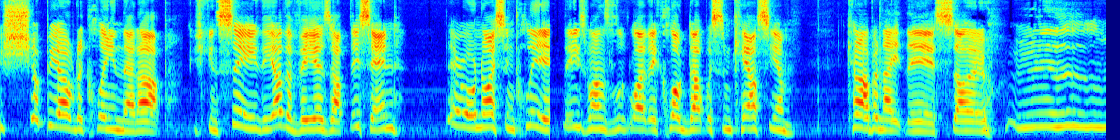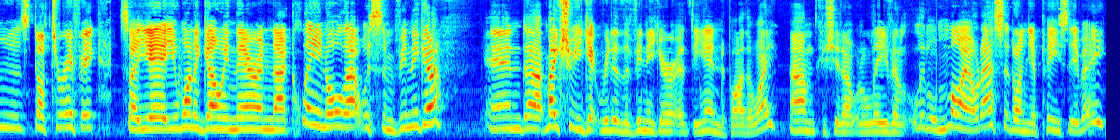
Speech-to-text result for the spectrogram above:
we should be able to clean that up. Because you can see the other vias up this end, they're all nice and clear. These ones look like they're clogged up with some calcium carbonate there, so uh, it's not terrific. So yeah, you want to go in there and uh, clean all that with some vinegar. And uh, make sure you get rid of the vinegar at the end, by the way, because um, you don't want to leave a little mild acid on your PCB.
